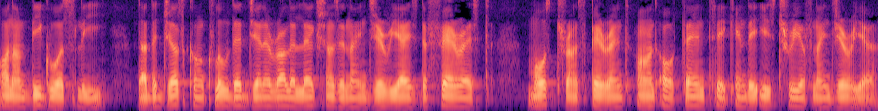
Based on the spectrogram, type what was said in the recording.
unambiguously that the just concluded general elections in Nigeria is the fairest, most transparent, and authentic in the history of Nigeria.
